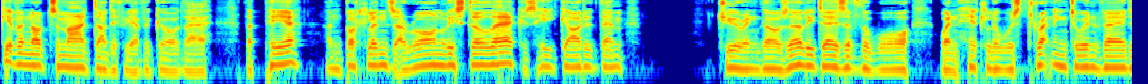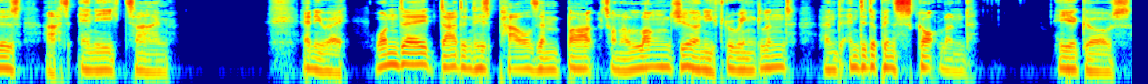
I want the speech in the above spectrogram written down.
give a nod to my dad if you ever go there. The Pier and Butlins are only still there because he guarded them during those early days of the war when Hitler was threatening to invade us at any time. Anyway, one day Dad and his pals embarked on a long journey through England and ended up in Scotland. Here goes.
